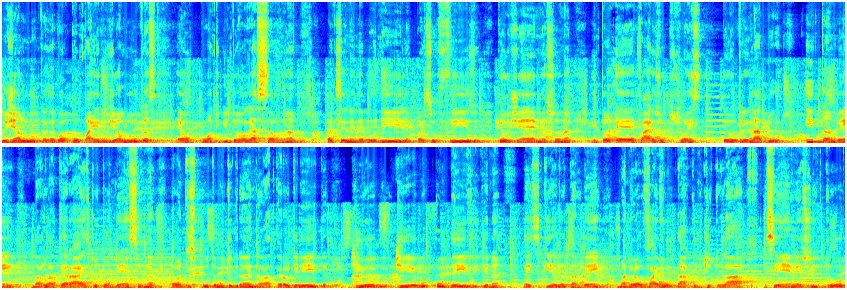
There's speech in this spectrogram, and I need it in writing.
e o Jean Lucas. Agora, o companheiro do Jean Lucas é um ponto de interrogação, né? Pode ser Nenê Bonilha, pode ser o Friso, tem o Gemerson, né? Então, é várias opções ter o treinador. E também nas laterais do Tombense, né? Tá uma disputa muito grande na lateral direita, Diego, Diego ou David, né? Na esquerda também, o Manuel vai voltar como titular. Esse Emerson entrou,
